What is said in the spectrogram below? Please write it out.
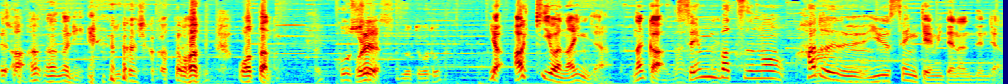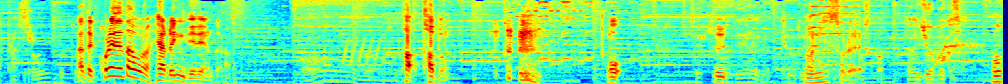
え？え、あ、あ、な、なに2回しか勝って 終わったの？俺園出場ってこと？いや、秋はないんじゃん。なんか、選抜の春優先権みたいなの出んじゃん。あ、そういうこと？あ、で、これで多分春に出れるのかな。あた、多分。何それ？大丈夫かさ？お、あ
